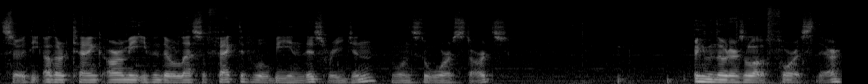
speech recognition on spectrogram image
so the other tank army, even though less effective, will be in this region once the war starts. Even though there's a lot of forest there.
